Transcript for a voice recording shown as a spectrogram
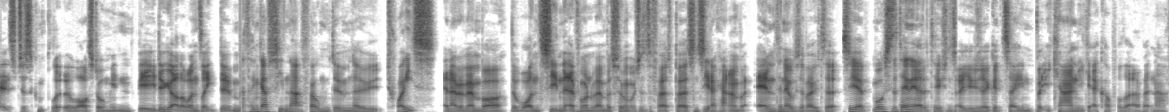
it's just completely lost all meaning. But you do get other ones like Doom. I think I've seen that film Doom now twice, and I remember the one scene that everyone remembers from it, which is the first person scene. I can't remember anything else about it. So yeah, most of the time the adaptations are usually a good sign, but you can you get a couple that are a bit naff.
